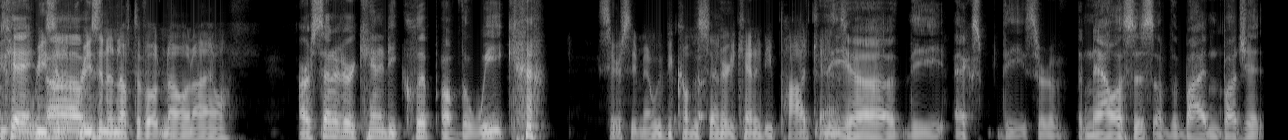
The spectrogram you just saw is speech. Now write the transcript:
Reason- Okay, reason um, reason enough to vote no in Iowa. Our Senator Kennedy clip of the week. Seriously, man, we've become the Senator Kennedy podcast. the uh, the ex the sort of analysis of the Biden budget,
